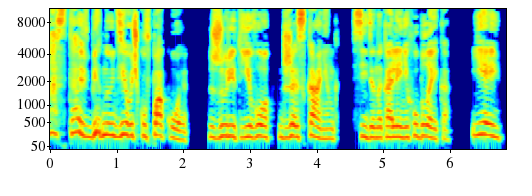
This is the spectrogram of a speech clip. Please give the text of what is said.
«Оставь бедную девочку в покое!» — журит его Джесс Каннинг, сидя на коленях у Блейка. Ей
